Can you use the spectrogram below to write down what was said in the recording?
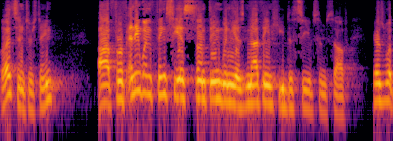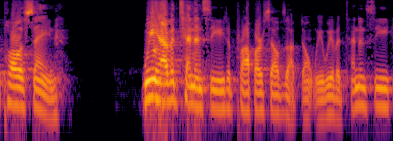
Well, that's interesting. Uh, for if anyone thinks he is something when he is nothing, he deceives himself. Here's what Paul is saying we have a tendency to prop ourselves up, don't we? We have a tendency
